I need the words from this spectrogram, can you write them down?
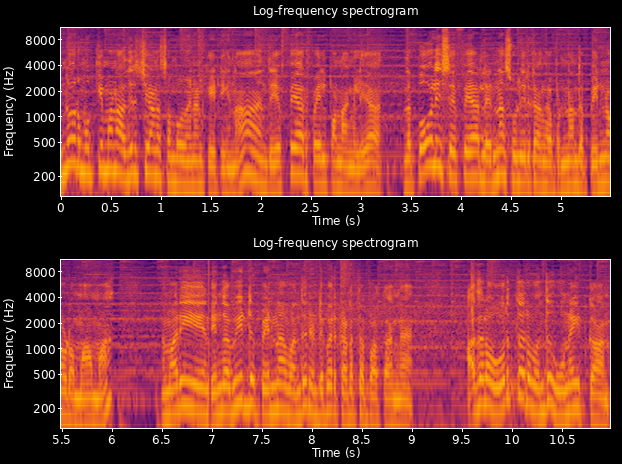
இன்னொரு முக்கியமான அதிர்ச்சியான சம்பவம் என்னன்னு கேட்டிங்கன்னா இந்த எஃப்ஐஆர் ஃபைல் பண்ணாங்க இல்லையா? இந்த போலீஸ் எஃப்ஐஆர்ல என்ன சொல்லியிருக்காங்க அப்படின்னா அந்த பெண்ணோட மாமா இந்த மாதிரி எங்க வீட்டு பெண்ணை வந்து ரெண்டு பேர் கடத்த பார்த்தாங்க. அதில் ஒருத்தர் வந்து உனைட் கான்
